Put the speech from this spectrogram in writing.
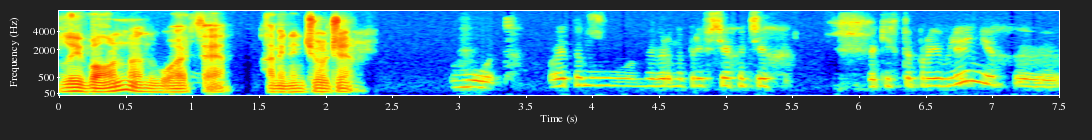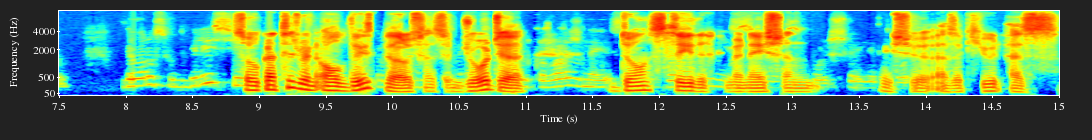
live on and work there. I mean, in Georgia. So considering all these Belarusians in Georgia don't see discrimination issue as acute as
